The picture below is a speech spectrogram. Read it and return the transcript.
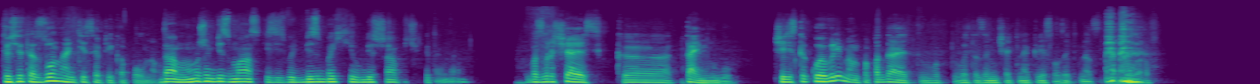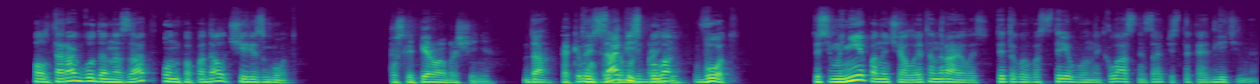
То есть это зона антисептика полного. Да, мы можем без маски здесь быть, без бахил, без шапочек и так далее. Возвращаясь к э, таймингу, через какое время он попадает вот в это замечательное кресло за 15 тысяч долларов? Полтора года назад он попадал через год. После первого обращения. Да. Так То есть запись была... Вот. То есть мне поначалу это нравилось. Ты такой востребованный, классный, запись такая длительная.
